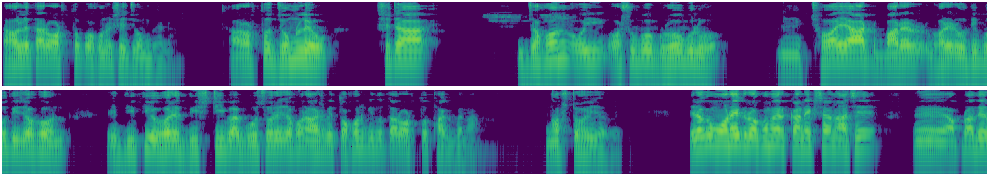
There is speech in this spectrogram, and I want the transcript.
তাহলে তার অর্থ কখনোই সে জমবে না। আর অর্থ জমলেও সেটা যখন ওই অশুভ গ্রহগুলো ছয়, আট, বারের ঘরের অধিপতি যখন এই দ্বিতীয় ঘরের দৃষ্টি বা গোচরে যখন আসবে, তখন কিন্তু তার অর্থ থাকবে না। নষ্ট হয়ে যাবে। এরকম অনেক রকমের কানেকশান আছে। আপনাদের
